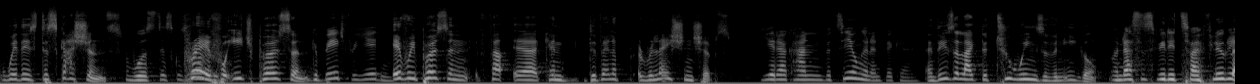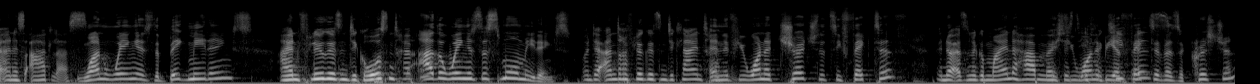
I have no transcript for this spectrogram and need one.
where there's discussions, wo es Diskussionen prayer gibt, for each person. Gebet für jeden. Every person fe- uh, can develop relationships. Jeder kann Beziehungen entwickeln. And these are like the two wings of an eagle. Und das ist wie die zwei Flügel eines Adlers. One wing is the big meetings, Ein Flügel sind die großen the Treffen other wing is the small meetings. und der andere Flügel sind die kleinen And Treffen. if you want a church that's effective, Wenn du also eine Gemeinde haben möchtest, die effektiv effective ist, as a Christian,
